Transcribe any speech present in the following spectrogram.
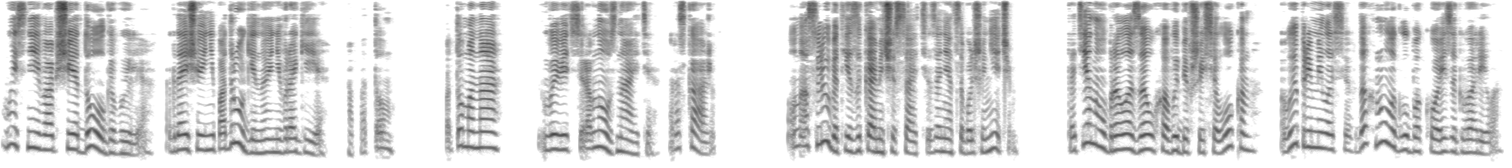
Мы с ней вообще долго были, когда еще и не подруги, но и не враги. А потом... Потом она... Вы ведь все равно узнаете, расскажет. У нас любят языками чесать, заняться больше нечем. Татьяна убрала за ухо выбившийся локон, выпрямилась, вдохнула глубоко и заговорила.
